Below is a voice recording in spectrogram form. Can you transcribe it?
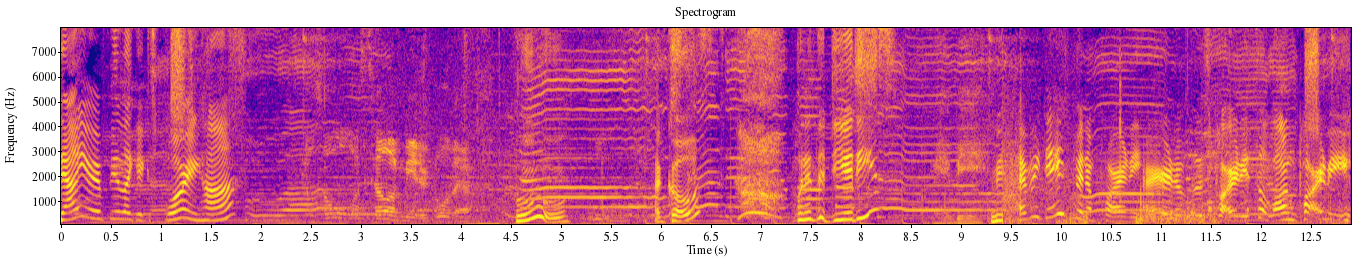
now you're feel like exploring, huh? Someone was telling me to go there. Ooh. A ghost? One of the deities? Maybe. Every day's been a party. I heard of this party. It's a long party.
